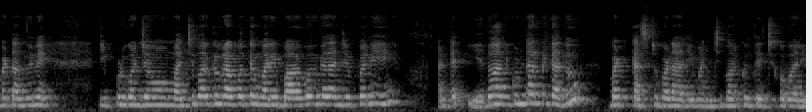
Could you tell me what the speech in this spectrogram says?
బట్ అందునే ఇప్పుడు కొంచెం మంచి మార్కులు రాకపోతే మరీ బాగోదు కదా అని చెప్పని అంటే ఏదో అనుకుంటారని కాదు బట్ కష్టపడాలి మంచి మార్కులు తెచ్చుకోవాలి.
